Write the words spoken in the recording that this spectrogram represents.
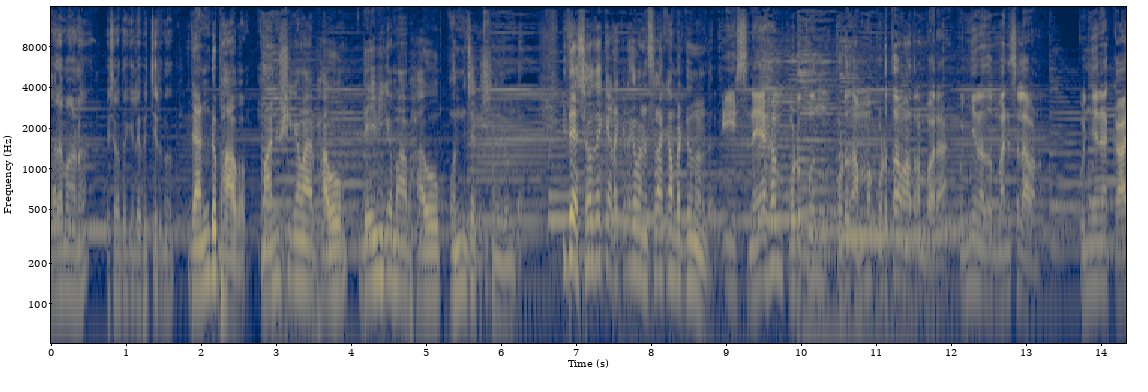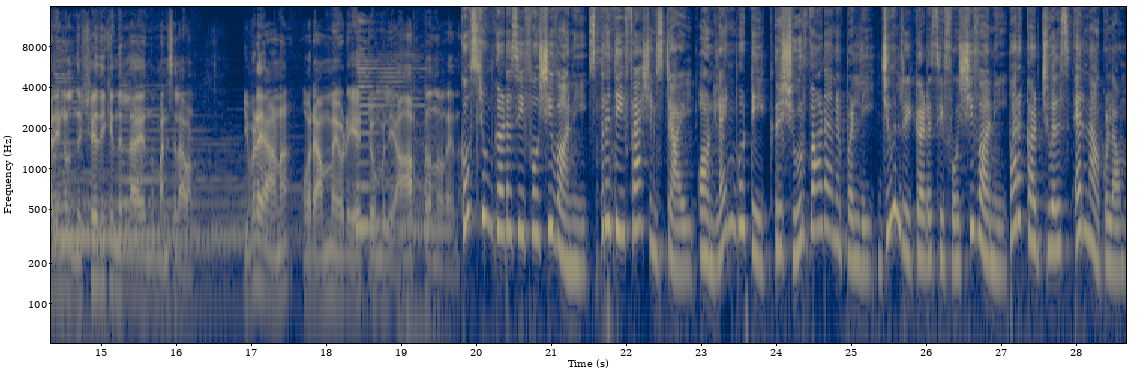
ഫലമാണ് യശോദയ്ക്ക് ലഭിച്ചിരുന്നത്. രണ്ട് ഭാവം മാനുഷികമായ ഭാവവും ദൈവികമായ ഭാവവും ഒന്നിച്ച കൃഷ്ണനിലുണ്ട്. ഇത് യശോദയ്ക്ക് ഇടയ്ക്കിടയ്ക്ക് മനസ്സിലാക്കാൻ പറ്റുന്നുണ്ട്. ഈ സ്നേഹം കൊടുക്കുന്നു അമ്മ കൊടുത്താൽ മാത്രം പോരാ. കുഞ്ഞിനത് മനസ്സിലാവണം. കുഞ്ഞിനെ കാര്യങ്ങൾ നിഷേധിക്കുന്നില്ല എന്ന് മനസ്സിലാവണം. ഇവിടെയാണ് ഒരമ്മയുടെ ഏറ്റവും വലിയ ആർട്ട് എന്ന് പറയുന്നത്. Costume courtesy for Shivani Smriti fashion style online boutique Thrissur Vadanappally jewellery courtesy for Shivani Parakkad jewels Ernakulam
